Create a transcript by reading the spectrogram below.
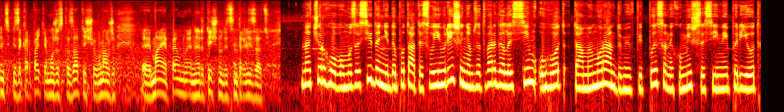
принципі Закарпаття може сказати, що вона вже е, має певну енергетичну децентралізацію. На черговому засіданні депутати своїм рішенням затвердили сім угод та меморандумів, підписаних у міжсесійний період.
